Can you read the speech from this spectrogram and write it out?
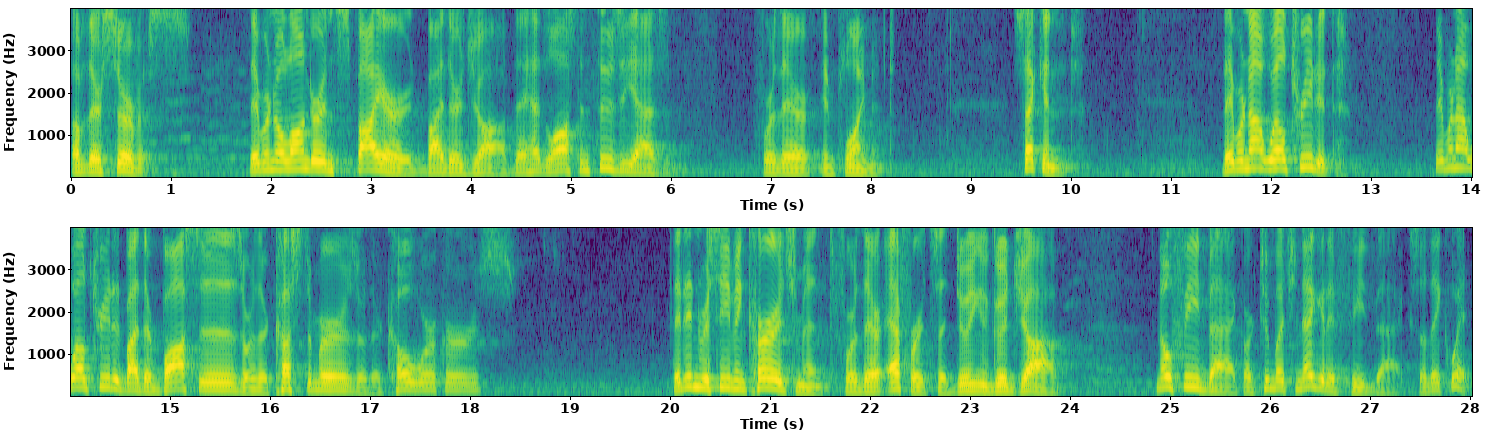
of their service. They were no longer inspired by their job. They had lost enthusiasm for their employment. Second, they were not well treated. They were not well treated by their bosses or their customers or their co-workers. They didn't receive encouragement for their efforts at doing a good job. No feedback or too much negative feedback, so they quit.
